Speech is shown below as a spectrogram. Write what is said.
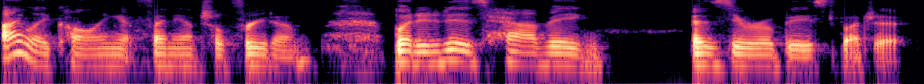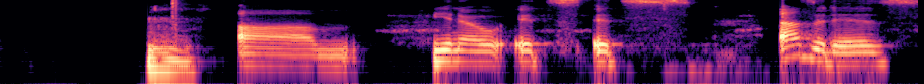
I like calling it financial freedom, but it is having a zero based budget. Mhm. Um, you know, it's it's as it is.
